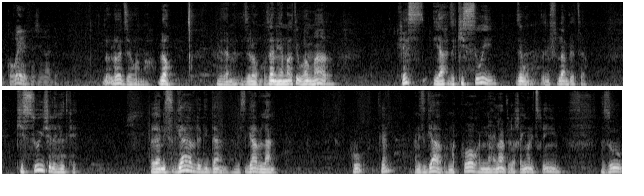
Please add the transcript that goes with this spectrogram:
מקורי לפני שנולדתי. לא, לא את זה הוא אמר. לא. אני יודע, את זה לא אמר. זה אני אמרתי, הוא אמר, כס יה, זה כיסוי, זה הוא אמר, זה נפלא ביותר. כיסוי של הי"ק. הרי הנשגב לדידן, הנשגב לנו, הוא, כן, הנשגב, המקור הנעלם של החיים הנצחיים, אז הוא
